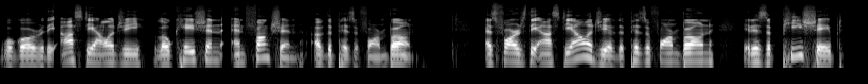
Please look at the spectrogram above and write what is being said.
We'll go over the osteology, location, and function of the pisiform bone. As far as the osteology of the pisiform bone, it is a pea shaped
